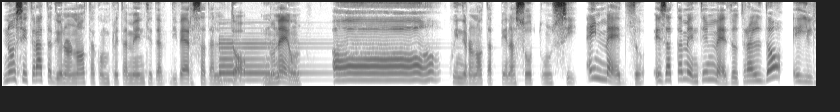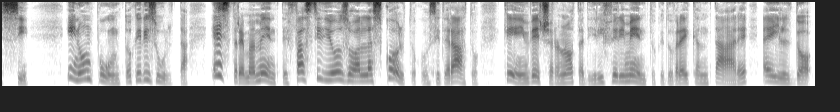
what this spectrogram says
Non si tratta di una nota completamente da- diversa dal Do, non è un Oh, quindi una nota appena sotto un Si, è in mezzo, esattamente in mezzo tra il Do e il Si, in un punto che risulta estremamente fastidioso all'ascolto, considerato che invece la nota di riferimento che dovrei cantare è il Do.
